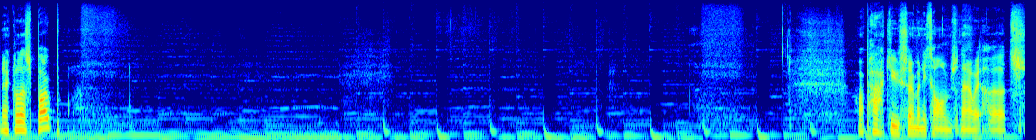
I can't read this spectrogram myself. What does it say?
Nicholas Pope. I pack you so many times now it hurts.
